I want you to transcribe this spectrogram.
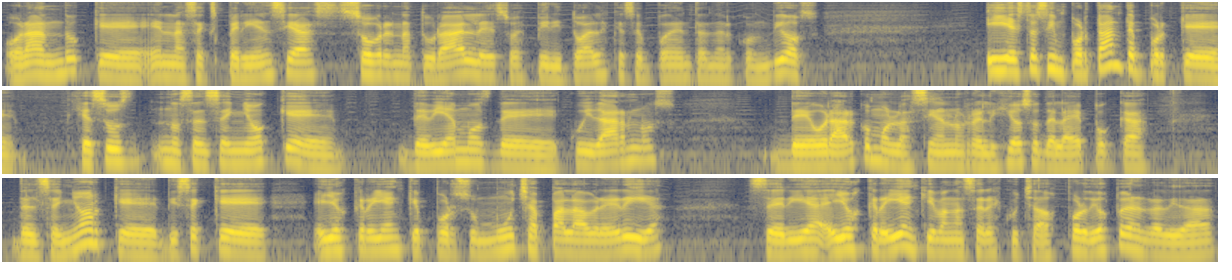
orando que en las experiencias sobrenaturales o espirituales que se pueden tener con Dios. Y esto es importante porque Jesús nos enseñó que debíamos de cuidarnos de orar como lo hacían los religiosos de la época del Señor, que dice que ellos creían que por su mucha palabrería sería, ellos creían que iban a ser escuchados por Dios, pero en realidad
